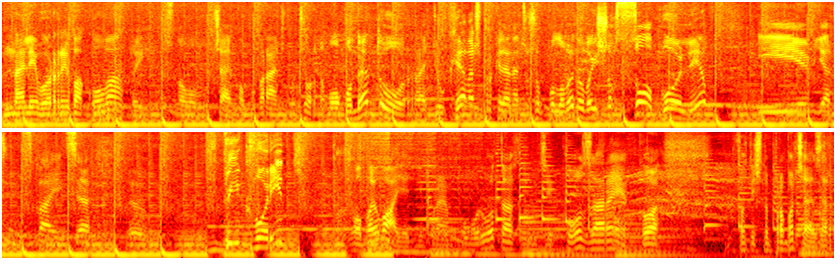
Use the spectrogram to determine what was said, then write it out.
Наліво Рибакова. Той знову влучає по помаранчевому чорному опоненту. Радюкевич прокидає на чужу половину. Вийшов Соболєв. І м'яч опускається е, в бік воріт. Пробиває Дніпрем по воротах. Козаренко. Фактично пробачає зараз.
